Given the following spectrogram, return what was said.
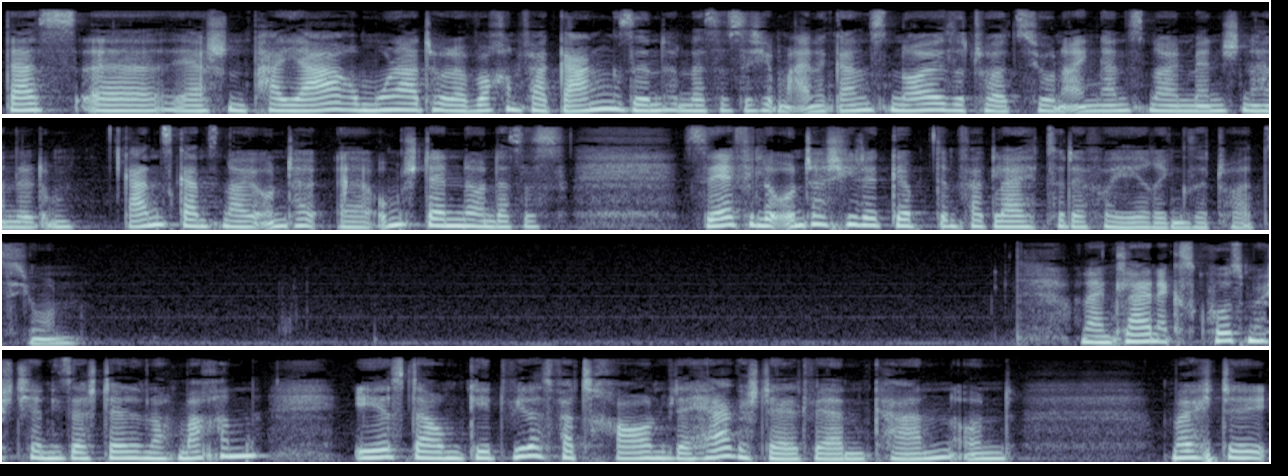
dass äh, ja schon ein paar Jahre, Monate oder Wochen vergangen sind und dass es sich um eine ganz neue Situation, einen ganz neuen Menschen handelt, um ganz, ganz neue Unter äh, Umstände und dass es sehr viele Unterschiede gibt im Vergleich zu der vorherigen Situation. Und einen kleinen Exkurs möchte ich an dieser Stelle noch machen, ehe es darum geht, wie das Vertrauen wiederhergestellt werden kann und möchte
